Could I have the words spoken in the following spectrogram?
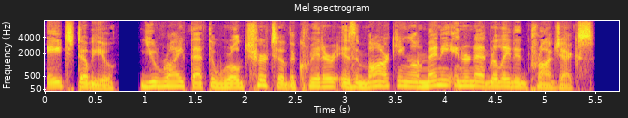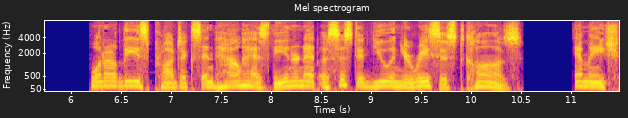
HW, you write that the World Church of the Creator is embarking on many internet-related projects, what are these projects and how has the internet assisted you in your racist cause? MH,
